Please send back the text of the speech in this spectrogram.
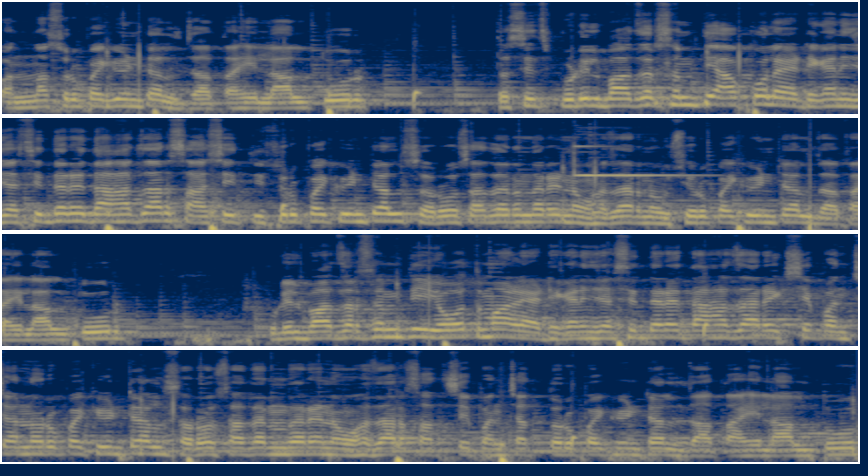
पन्नास रुपये क्विंटल जात आहे लालतूर. तसेच पुढील बाजार समिती अकोला या ठिकाणी जास्तीत दरे दहा हजार सहाशे तीस रुपये क्विंटल सर्वसाधारण दरे नऊ हजार नऊशे रुपये क्विंटल जात आहे लालतूर. पुढील बाजार समिती यवतमाळ या ठिकाणी जास्तीत दर आहे दहा हजार एकशे पंच्याण्णव रुपये क्विंटल. सर्वसाधारण दर आहे नऊ हजार सातशे पंच्याहत्तर रुपये क्विंटल. जात आहे लाल तूर.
